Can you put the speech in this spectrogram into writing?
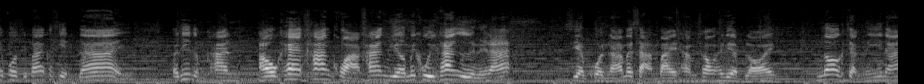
iPhone 15 ก็เสียบได้ และที่สำคัญเอาแค่ข้างขวาข้างเดียวไม่คุยข้างอื่นเลยนะ เสียบขวดน้ำไปสามใบทำช่องให้เรียบร้อย นอกจากนี้นะ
